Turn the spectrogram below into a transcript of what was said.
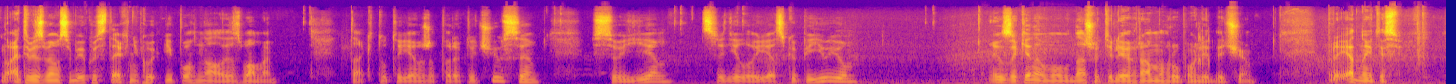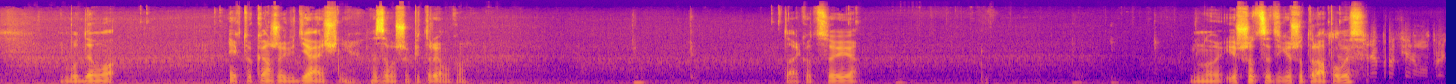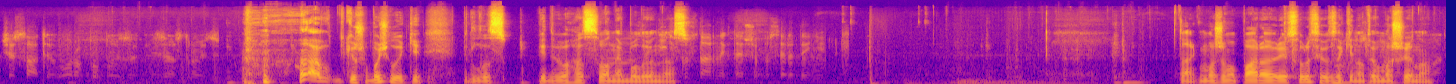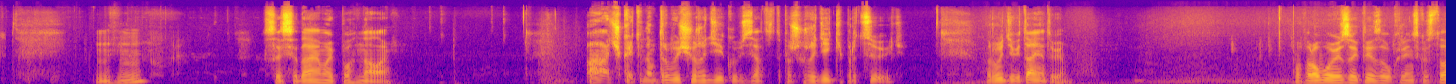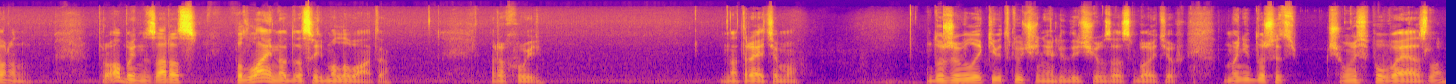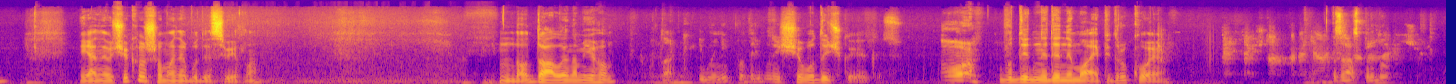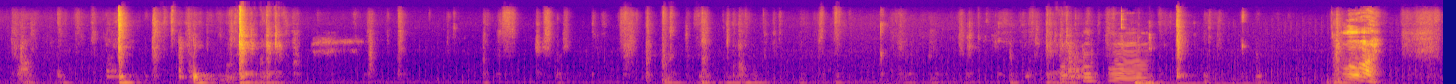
Давайте візьмемо собі якусь техніку і погнали з вами. Так, тут я вже переключився. Все є. Це діло я скопіюю. І закинемо в нашу телеграм-групу глядачів. Приєднуйтесь. Будемо, як то кажуть, вдячні за вашу підтримку. Так, оце є. Ну, і що це таке, що трапилось? Треба ферму прочесати, ворог поблизу, нельзя строїться. Тільки що бачили, які підлос... підвогасони були у нас. Так, можемо пару ресурсів закинути в машину. Угу. Все, сідаємо і погнали. А, чекайте, нам треба ще радійку взяти. Тепер що радійки працюють. Руді, вітання тобі. Попробую зайти за українську сторону. Пробуй, ну зараз подлайна досить маловато. Рахуй. На третьому. Дуже велике відключення глядачів зараз багатьох. Мені досить чомусь повезло. Я не очікував, що в мене буде світло. Ну, дали нам його. Так, і мені потрібна ще водичка якась. О, води ніде немає під рукою. Зараз прийду. О,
